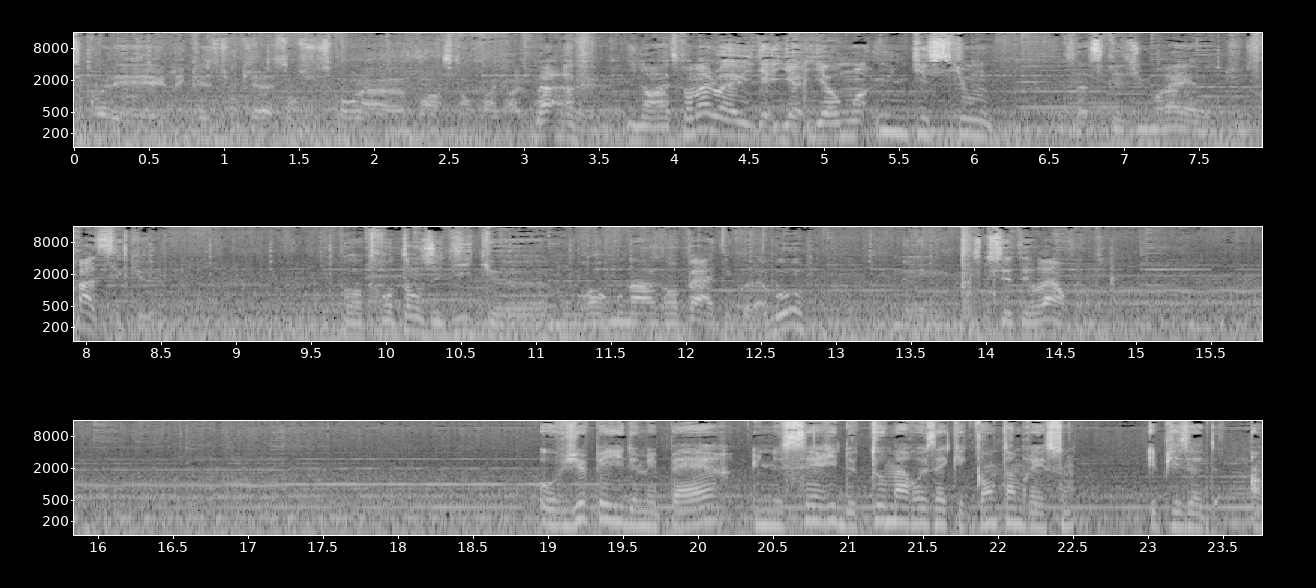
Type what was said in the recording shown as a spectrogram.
C'est quoi les, les questions qui restent en suspens là pour l'instant. Bah, Mais- il en reste pas mal, ouais. Il y, a- il y au moins une question, ça se résumerait euh, d'une phrase, c'est que pendant 30 ans, j'ai dit que mon, grand- mon arrière-grand-père était collabo, mais est-ce que c'était vrai en fait? Au vieux pays de mes pères, une série de Thomas Rozek et Quentin Bresson, épisode 1.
